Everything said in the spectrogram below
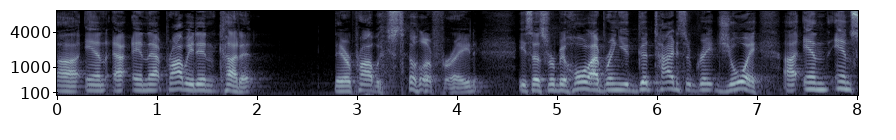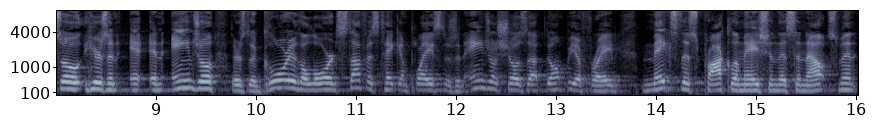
uh, and, uh, and that probably didn't cut it. They were probably still afraid. He says, For behold, I bring you good tidings of great joy. Uh, and, and so here's an, an angel. There's the glory of the Lord. Stuff has taken place. There's an angel shows up. Don't be afraid. Makes this proclamation, this announcement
